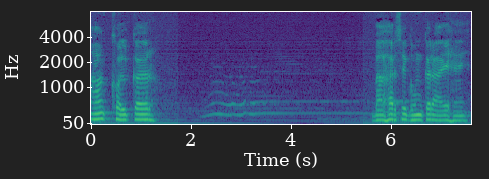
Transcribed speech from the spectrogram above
आँख खोलकर बाहर से घूमकर आए हैं।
